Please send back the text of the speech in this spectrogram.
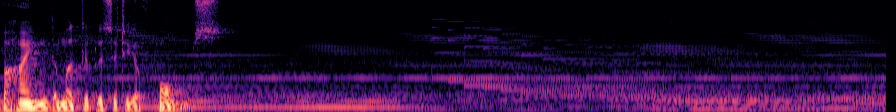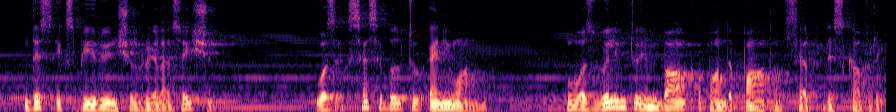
behind the multiplicity of forms. This experiential realization was accessible to anyone who was willing to embark upon the path of self discovery.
